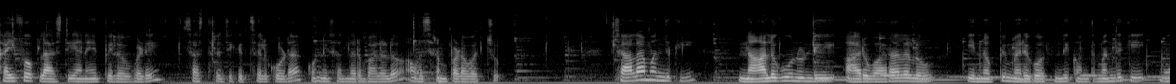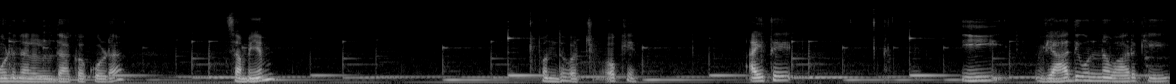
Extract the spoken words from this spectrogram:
కైఫోప్లాస్టీ అనే పిలువబడే శస్త్రచికిత్సలు కూడా కొన్ని సందర్భాలలో అవసరం పడవచ్చు. చాలామందికి నాలుగు నుండి ఆరు వారాలలో ఈ నొప్పి మెరుగవుతుంది. కొంతమందికి మూడు నెలల దాకా కూడా సమయం పొందవచ్చు. ఓకే. అయితే ఈ వ్యాధి ఉన్న వారికి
